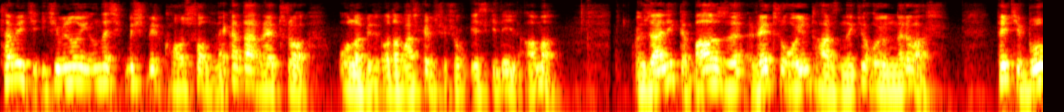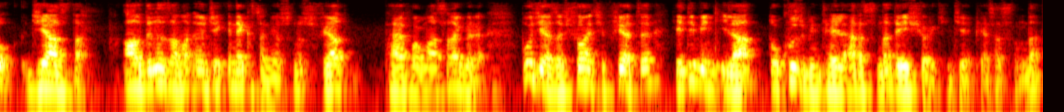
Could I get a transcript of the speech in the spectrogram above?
Tabii ki 2010 yılında çıkmış bir konsol ne kadar retro olabilir o da başka bir şey çok eski değil ama özellikle bazı retro oyun tarzındaki oyunları var. Peki bu cihazda aldığınız zaman öncelikle ne kazanıyorsunuz? Fiyat performansına göre. Bu cihazın şu an için fiyatı 7000 ila 9000 TL arasında değişiyor ikinci el piyasasında.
